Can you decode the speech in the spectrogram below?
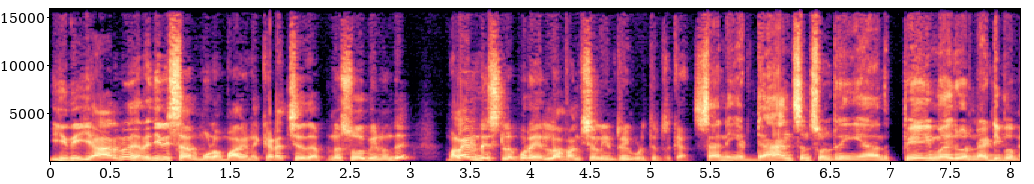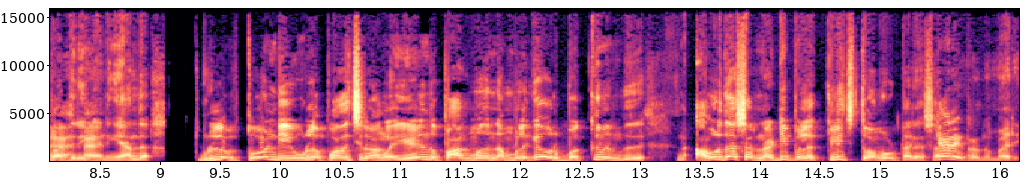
இது யாருன்னு ரஜினி சார் மூலமாக எனக்கு கிடைச்சது அப்படின்னு சோபின் வந்து மலையாள இண்டஸ்ட்ரியில் பூரா எல்லா ஃபங்க்ஷன்லையும் இன்டர்வியூ கொடுத்துட்டு இருக்காங்க சார் நீங்க டான்ஸ்னு சொல்றீங்க அந்த பேய் மாதிரி ஒரு நடிப்பை பார்த்துருக்கீங்க நீங்க. அந்த உள்ள தோண்டி உள்ள புதைச்சிருவாங்களே எழுந்து பார்க்கும்போது நம்மளுக்கே ஒரு பக்குன்னு இருந்தது. அவர் தான் சார் நடிப்புல கிழிச்சு தொங்க விட்டாரு சார். கேரக்டர் அந்த மாதிரி.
